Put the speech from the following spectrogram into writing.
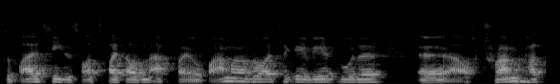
sobald sie, das war 2008 bei Obama so, als er gewählt wurde, äh, auch Trump hat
